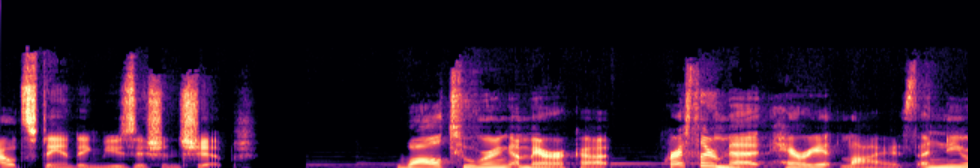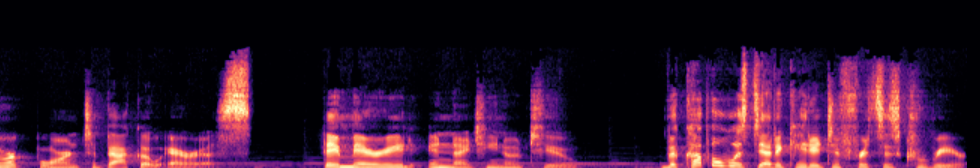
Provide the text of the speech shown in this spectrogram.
outstanding musicianship. While touring America, Kreisler met Harriet Lies, a New York born tobacco heiress. They married in 1902. The couple was dedicated to Fritz's career,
